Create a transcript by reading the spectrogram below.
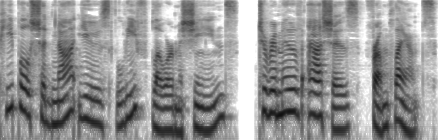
people should not use leaf blower machines to remove ashes from plants.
